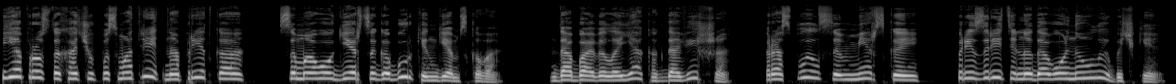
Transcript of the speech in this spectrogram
Я просто хочу посмотреть на предка самого герцога Буркингемского», добавила я, когда Вирша расплылся в мерзкой, презрительно довольной улыбочке.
